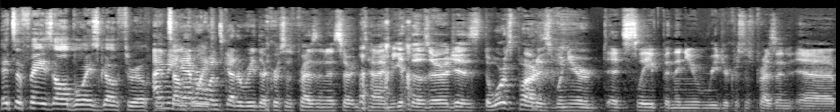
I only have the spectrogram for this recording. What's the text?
it's a phase all boys go through. I mean, everyone's got to read their Christmas present at a certain time. You get those urges. The worst part is when you're at sleep and then you read your Christmas present, uh,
